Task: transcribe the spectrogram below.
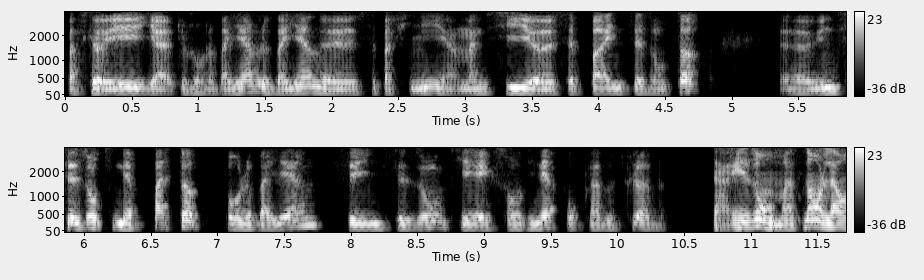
Parce que il y a toujours le Bayern. Le Bayern, euh, c'est pas fini, hein. même si euh, c'est pas une saison top. Euh, une saison qui n'est pas top pour le Bayern, c'est une saison qui est extraordinaire pour plein d'autres clubs. T'as raison. Maintenant, là,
